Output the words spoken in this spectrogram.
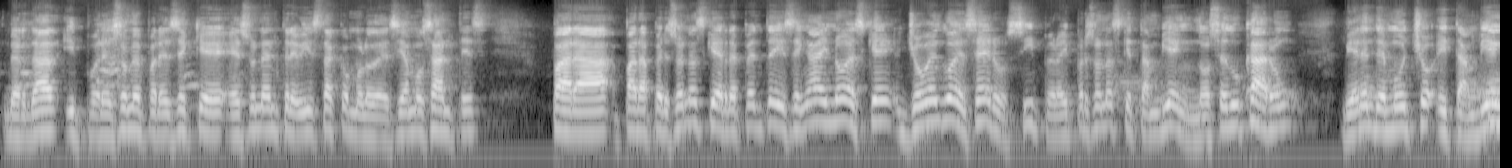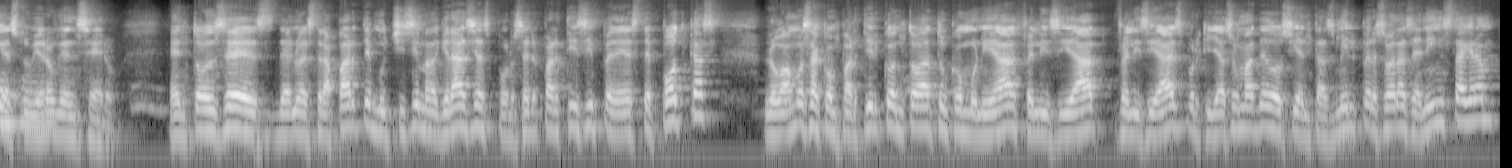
¿verdad? Y por eso me parece que es una entrevista, como lo decíamos antes, para, para personas que de repente dicen, ay, no, es que yo vengo de cero, sí, pero hay personas que también no se educaron vienen de mucho y también estuvieron en cero. Entonces, de nuestra parte, muchísimas gracias por ser partícipe de este podcast. Lo vamos a compartir con toda tu comunidad. Felicidad, felicidades porque ya son más de 200 mil personas en Instagram.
